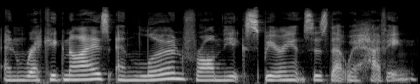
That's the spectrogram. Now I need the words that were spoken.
and recognize and learn from the experiences that we're having.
